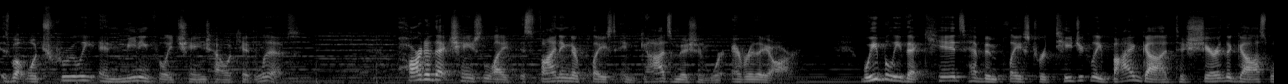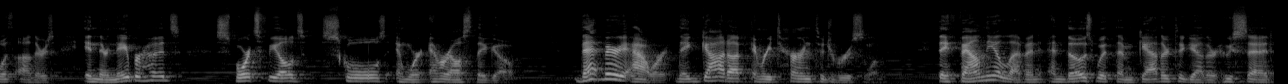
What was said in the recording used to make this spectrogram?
is what will truly and meaningfully change how a kid lives. Part of that changed life is finding their place in God's mission wherever they are. We believe that kids have been placed strategically by God to share the gospel with others in their neighborhoods, sports fields, schools, and wherever else they go. That very hour, they got up and returned to Jerusalem. They found the eleven and those with them gathered together who said,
